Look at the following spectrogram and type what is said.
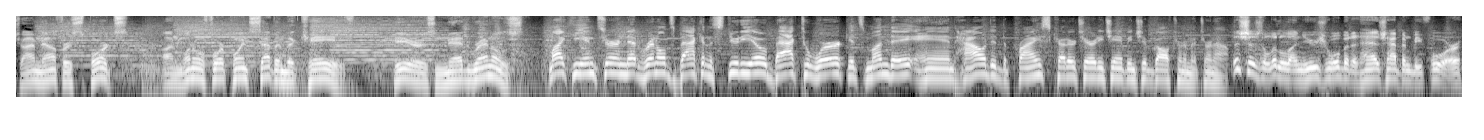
Time now for sports on 104.7 The Cave. Here's Ned Reynolds. Mike, the intern, Ned Reynolds, back in the studio, back to work. It's Monday, and how did the Price Cutter Charity Championship Golf Tournament turn out? This is a little unusual, but it has happened before.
